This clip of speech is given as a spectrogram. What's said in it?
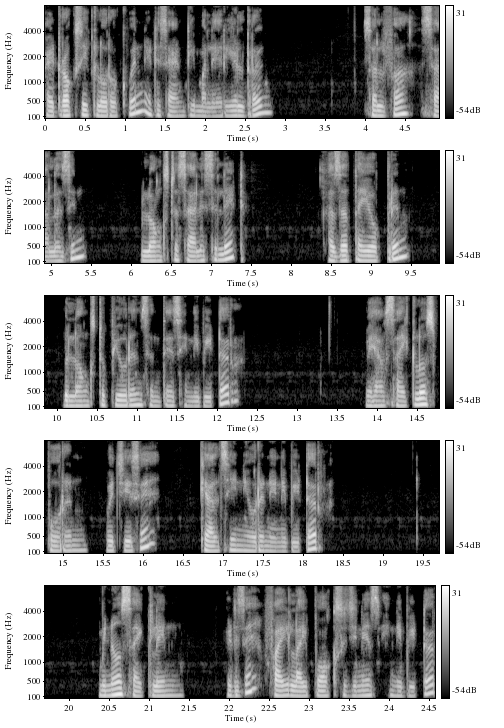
Hydroxychloroquine. It is anti-malarial drug. Sulfa, Sulfasalazine belongs to salicylate. Azathioprine belongs to purine synthase inhibitor. We have cyclosporin which is a calcineurin inhibitor. Minocycline it is a 5-lipoxygenase inhibitor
